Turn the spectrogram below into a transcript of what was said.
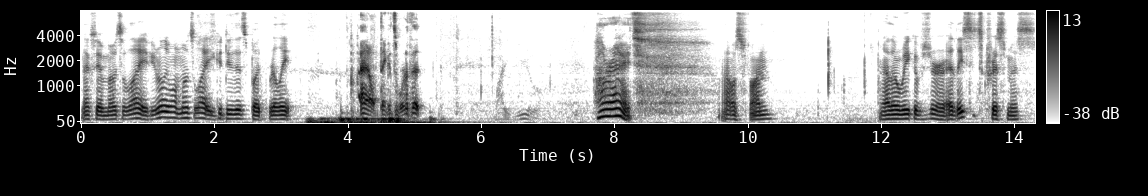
Next we have Motes of Light. If you really want Motes of Light, you could do this, but really, I don't think it's worth it. Alright. That was fun. Another week of Xur. At least it's Christmas.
